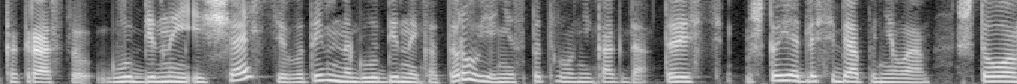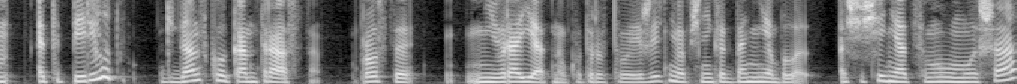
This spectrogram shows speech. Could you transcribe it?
как раз то глубины и счастья, вот именно глубины которого я не испытывала никогда. То есть, что я для себя поняла? Что это период гигантского контраста просто невероятно, которого в твоей жизни вообще никогда не было. Ощущение от самого малыша,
